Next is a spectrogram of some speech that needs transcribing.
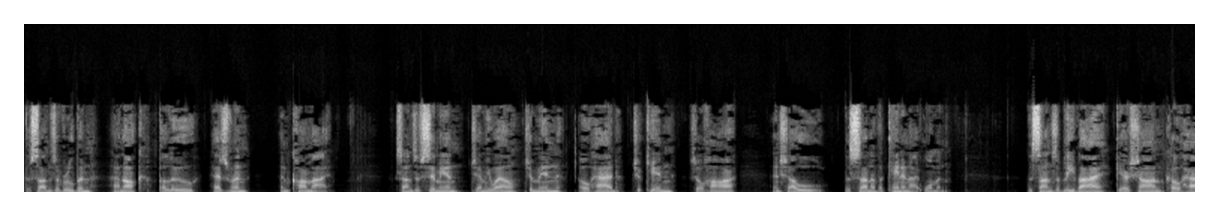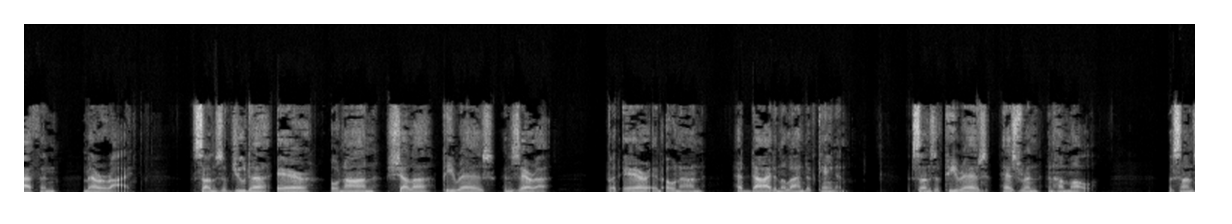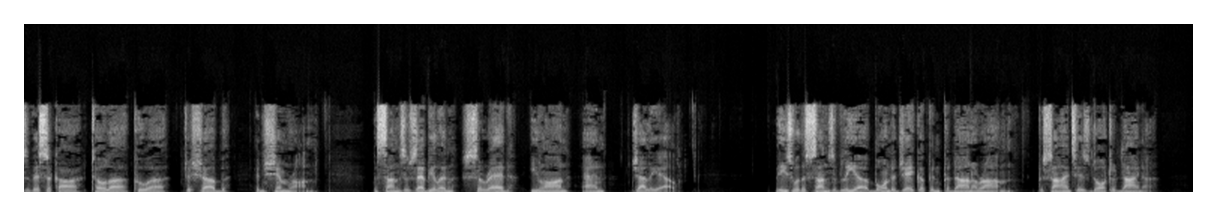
the sons of Reuben, Hanoch, Pallu, Hezron, and Carmi. Sons of Simeon, Jemuel, Jamin, Ohad, Jachin, Zohar, and Shaul, the son of a Canaanite woman. The sons of Levi, Gershon, Kohath, and Merari. The sons of Judah, Er, Onan, Shelah, Perez, and Zerah. But Er and Onan had died in the land of Canaan. The sons of Perez, Hezron, and Hamul. The sons of Issachar, Tola, Pua, Jashub, and Shimron. The sons of Zebulun, Sered, Elon, and Jahleel. These were the sons of Leah, born to Jacob in Padan Aram, besides his daughter Dinah.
